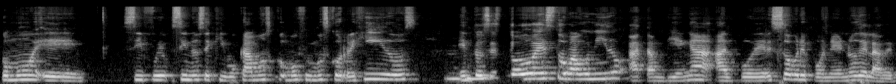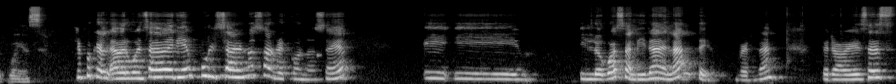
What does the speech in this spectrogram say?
cómo eh, si, si nos equivocamos, cómo fuimos corregidos. Entonces, todo esto va unido a también al poder sobreponernos de la vergüenza. Sí, porque la vergüenza debería impulsarnos a reconocer y, y, y luego a salir adelante, ¿verdad? pero a veces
